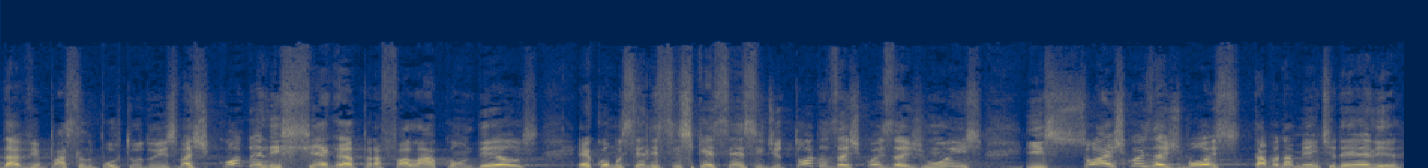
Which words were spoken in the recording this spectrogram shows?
Davi passando por tudo isso, mas quando ele chega para falar com Deus, é como se ele se esquecesse de todas as coisas ruins e só as coisas boas estavam na mente dele.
